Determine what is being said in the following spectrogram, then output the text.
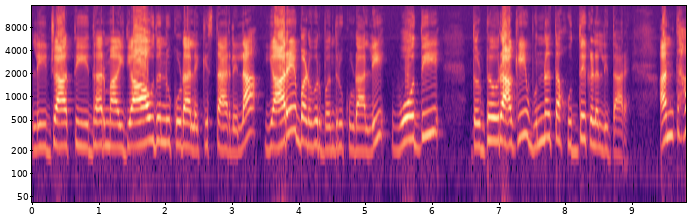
ಅಲ್ಲಿ ಜಾತಿ, ಧರ್ಮ ಇದ್ಯಾವುದನ್ನು ಕೂಡ ಲೆಕ್ಕಿಸ್ತಾ ಇರಲಿಲ್ಲ. ಯಾರೇ ಬಡವರು ಬಂದರೂ ಕೂಡ ಅಲ್ಲಿ ಓದಿ ದೊಡ್ಡವರಾಗಿ ಉನ್ನತ ಹುದ್ದೆಗಳಲ್ಲಿದ್ದಾರೆ. ಅಂತಹ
